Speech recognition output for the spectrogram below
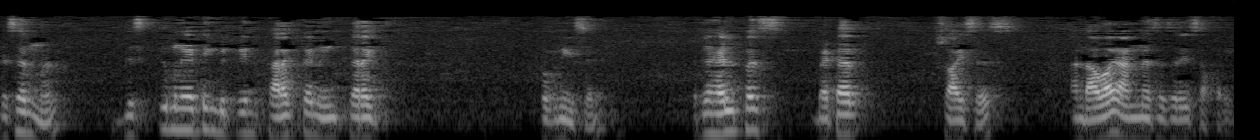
discernment, discriminating between correct and incorrect cognition. It will help us better choices and avoid unnecessary suffering.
